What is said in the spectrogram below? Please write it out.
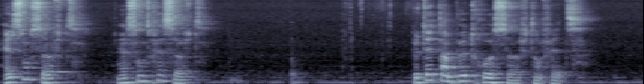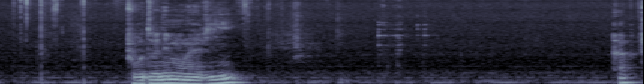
Elles sont soft. Elles sont très soft. Peut-être un peu trop soft en fait. Pour donner mon avis. Hop.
